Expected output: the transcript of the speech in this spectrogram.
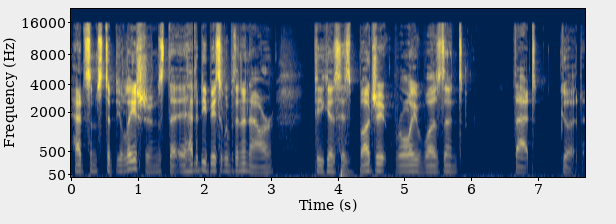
had some stipulations that it had to be basically within an hour because his budget really wasn't that good.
